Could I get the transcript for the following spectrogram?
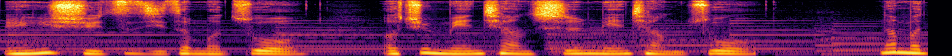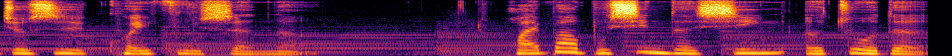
允许自己这么做，而去勉强吃、勉强做，那么就是亏负神了。怀抱不信的心而做的，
